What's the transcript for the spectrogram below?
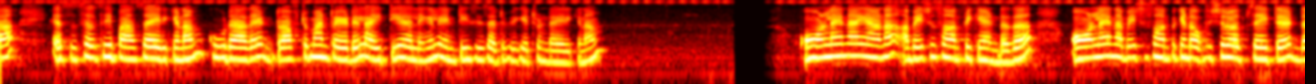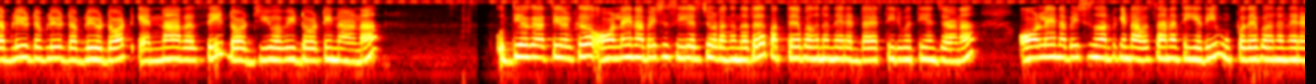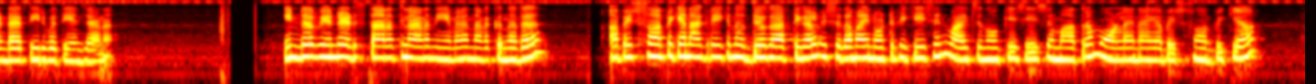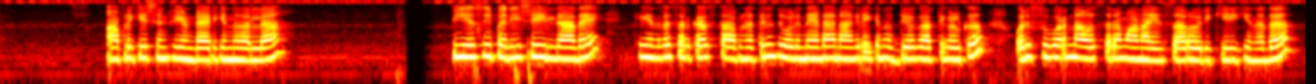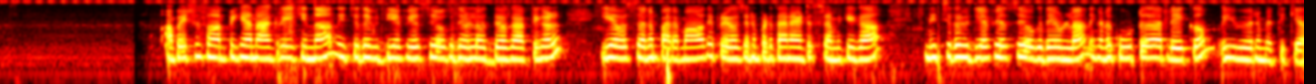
എസ് എസ് എൽ സി പാസ്സായിരിക്കണം. കൂടാതെ ഡ്രാഫ്റ്റ്മാൻ ട്രേഡിൽ ഐ ടി അല്ലെങ്കിൽ എൻ ടി സി സർട്ടിഫിക്കറ്റ് ഉണ്ടായിരിക്കണം. ഓൺലൈനായാണ് അപേക്ഷ സമർപ്പിക്കേണ്ടത്. ഓൺലൈൻ അപേക്ഷ സമർപ്പിക്കേണ്ട official website W W W dot N R S C dot G O V dot in ആണ്. ഉദ്യോഗാർത്ഥികൾക്ക് ഓൺലൈൻ അപേക്ഷ സ്വീകരിച്ചു തുടങ്ങുന്നത് പത്ത് പതിനൊന്ന് രണ്ടായിരത്തി ഇരുപത്തി അഞ്ചാണ് ഓൺലൈൻ അപേക്ഷ സമർപ്പിക്കേണ്ട അവസാന തീയതി മുപ്പത് പതിനൊന്ന് രണ്ടായിരത്തി ഇരുപത്തി അഞ്ചാണ് ഇന്റർവ്യൂവിന്റെ അടിസ്ഥാനത്തിലാണ് നിയമനം നടക്കുന്നത്. അപേക്ഷ സമർപ്പിക്കാൻ ആഗ്രഹിക്കുന്ന ഉദ്യോഗാർത്ഥികൾ വിശദമായി നോട്ടിഫിക്കേഷൻ വായിച്ചു നോക്കിയ ശേഷം മാത്രം ഓൺലൈനായി അപേക്ഷ സമർപ്പിക്കുക. ആപ്ലിക്കേഷൻ ഫീ ഉണ്ടായിരിക്കുന്നതല്ല. പി എസ് സി പരീക്ഷയില്ലാതെ കേന്ദ്ര സർക്കാർ സ്ഥാപനത്തിൽ ജോലി നേടാൻ ആഗ്രഹിക്കുന്ന ഉദ്യോഗാർത്ഥികൾക്ക് ഒരു സുവർണ അവസരമാണ് ഐ എസ് ആർ ഒരുക്കിയിരിക്കുന്നത്. അപേക്ഷ സമർപ്പിക്കാൻ ആഗ്രഹിക്കുന്ന നിശ്ചിത വിദ്യാഭ്യാസ യോഗ്യതയുള്ള ഉദ്യോഗാർത്ഥികൾ ഈ അവസരം പരമാവധി പ്രയോജനപ്പെടുത്താനായിട്ട് ശ്രമിക്കുക. നിശ്ചിത വിദ്യാഭ്യാസ യോഗ്യതയുള്ള നിങ്ങളുടെ കൂട്ടുകാരിലേക്കും ഈ വിവരം എത്തിക്കുക.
